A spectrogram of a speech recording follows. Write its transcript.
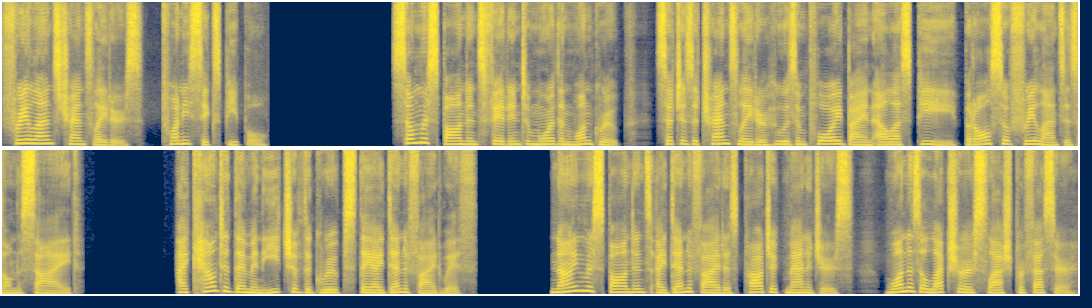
Freelance translators, 26 people. Some respondents fit into more than one group, such as a translator who is employed by an LSP but also freelances on the side. I counted them in each of the groups they identified with. Nine respondents identified as project managers, one as a lecturer slash professor,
